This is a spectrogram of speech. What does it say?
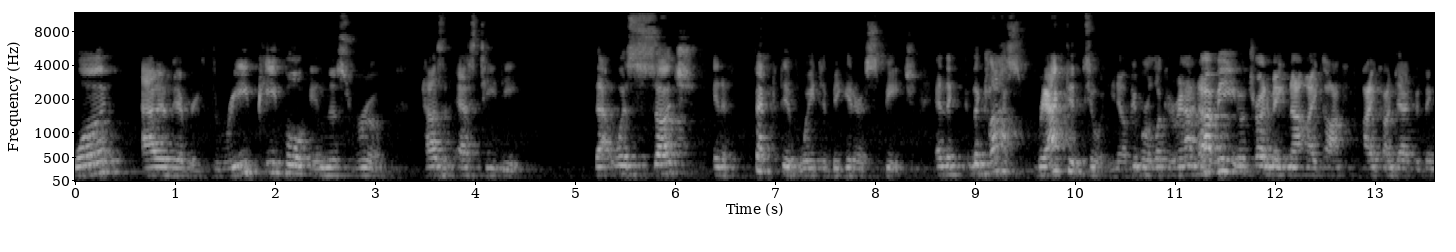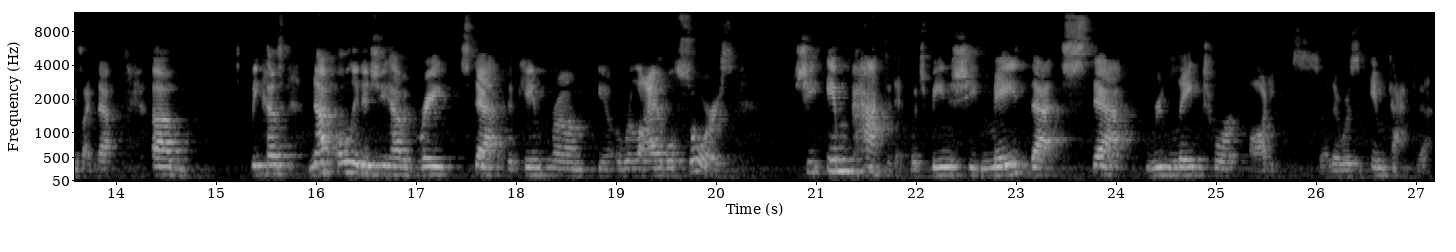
one out of every three people in this room has an STD. That was such an effective way to begin her speech. And the, the class reacted to it. You know, people were looking around, not me, you know, trying to make not eye, eye contact and things like that. Um, because not only did she have a great stat that came from you know, a reliable source, she impacted it, which means she made that stat relate to her audience. So there was impact to that.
